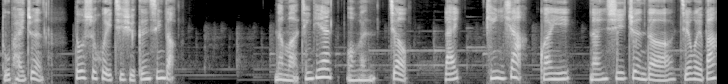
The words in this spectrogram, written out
读牌卷，都是会继续更新的。那么今天我们就来听一下关于南希卷的结尾吧。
